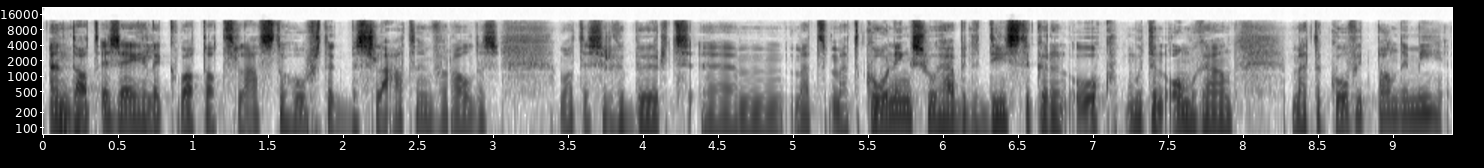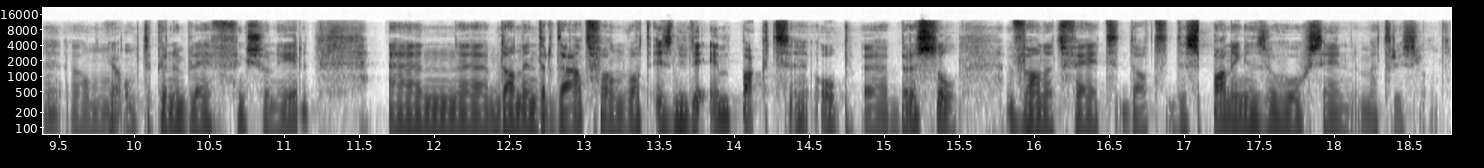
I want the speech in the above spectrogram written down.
En dat is eigenlijk wat dat laatste hoofdstuk beslaat. En vooral dus wat is er gebeurd um, met, met Konings? Hoe hebben de diensten kunnen ook moeten omgaan met de COVID-pandemie, om, om te kunnen blijven functioneren? En uh, dan inderdaad van wat is nu de impact hè, op uh, Brussel van het feit dat de spanningen zo hoog zijn met Rusland?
